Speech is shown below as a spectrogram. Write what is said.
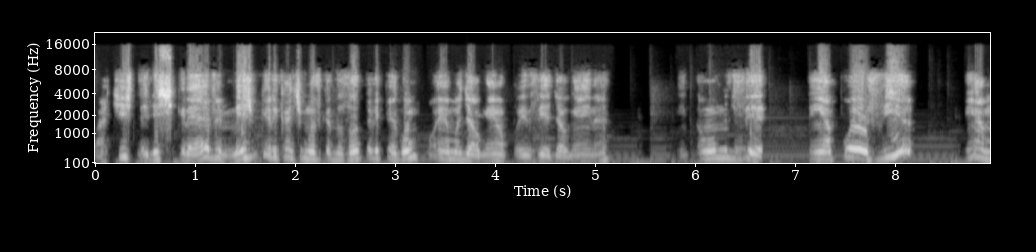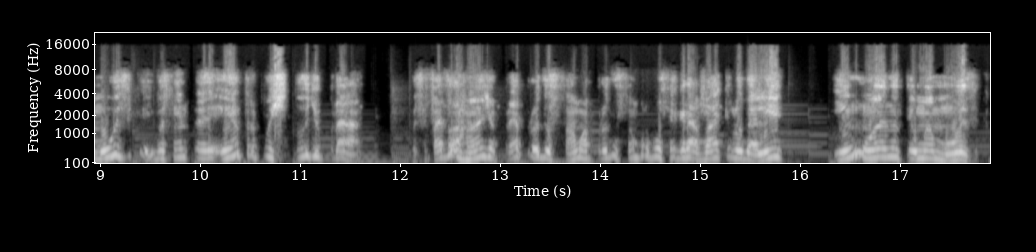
o artista, ele escreve, mesmo que ele cante música dos outros, ele pegou um poema de alguém, uma poesia de alguém, né? Então vamos dizer, tem a poesia, tem a música, e você entra, entra para o estúdio para. Você faz o arranjo, a pré-produção, a produção para você gravar aquilo dali, e em um ano ter uma música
